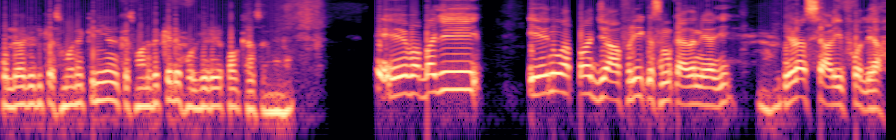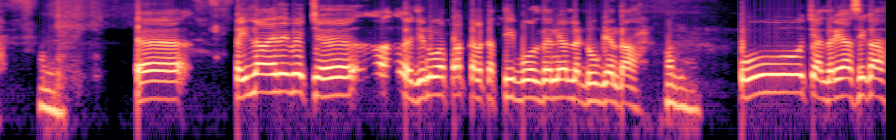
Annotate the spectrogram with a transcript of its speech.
ਫੁੱਲ ਜਿਹੜੀ ਕਿਸਮਾਂ ਨੇ ਕਿੰਨੀਆਂ ਕਿਸਮਾਂ ਨੇ ਤੇ ਕਿਹੜੇ ਫੁੱਲ ਜਿਹੜੇ ਆਪਾਂ ਕਹਿ ਸਕਦੇ ਹਾਂ ਇਹ ਬਾਬਾ ਜੀ ਇਹਨੂੰ ਆਪਾਂ ਜਾਫਰੀ ਕਿਸਮ ਕਹਿ ਦਿੰਦੇ ਆ ਜੀ ਜਿਹੜਾ ਸਿਆਲੀ ਫੁੱਲ ਆ ਪਹਿਲਾਂ ਇਹਦੇ ਵਿੱਚ ਜਿਹਨੂੰ ਆਪਾਂ ਕਲਕੱਤੀ ਬੋਲ ਦਿੰਦੇ ਆ ਲੱਡੂ ਗੇਂਦਾ। ਉਹ ਚੱਲ ਰਿਹਾ ਸੀਗਾ।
